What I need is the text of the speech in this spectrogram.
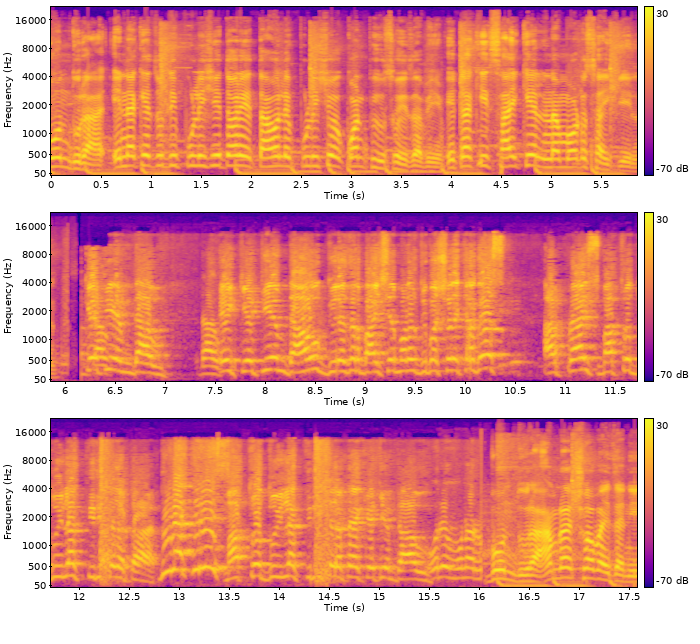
বন্ধুরা, এনাকে যদি পুলিশে ধরে, তাহলে পুলিশও কনফিউজ হয়ে যাবে। এটা কি সাইকেল না মোটর সাইকেল কেটিএম দাউ এই কেটিএম দাউ দুই হাজার বাইশের মডেল দুই বছরের কাগজ আর প্রাইস মাত্র দুই লাখ তিরিশ হাজার টাকা। দুই লাখ তিরিশ? মাত্র দুই লাখ তিরিশ হাজার টাকা কেটিএম দাউ ওরে মনার বন্ধুরা আমরা সবাই জানি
